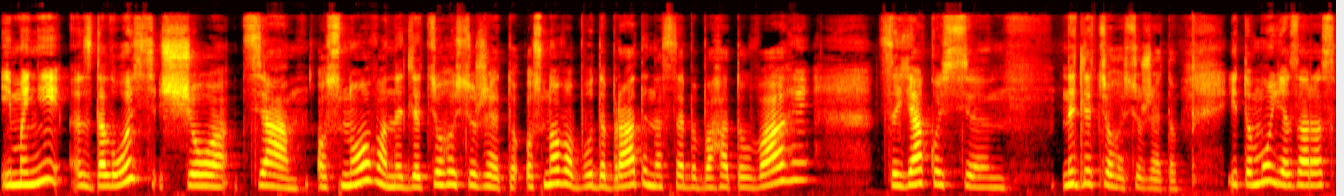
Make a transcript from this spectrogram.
І мені здалось, що ця основа не для цього сюжету. Основа буде брати на себе багато уваги. Це якось е, не для цього сюжету. І тому я зараз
